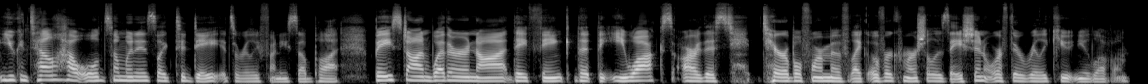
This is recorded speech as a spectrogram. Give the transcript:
you can tell how old someone is like to date. It's a really funny subplot based on whether or not they think that the Ewoks are this t- terrible form of like over commercialization or if they're really cute and you love them.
